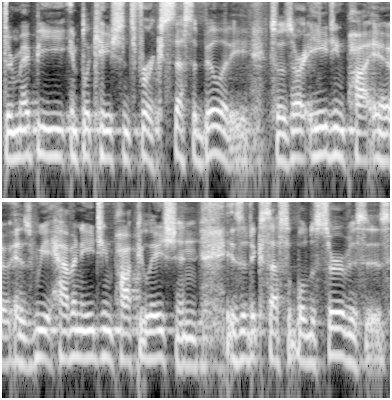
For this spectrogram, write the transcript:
There might be implications for accessibility. So as our aging, uh, as we have an aging population, is it accessible to services?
